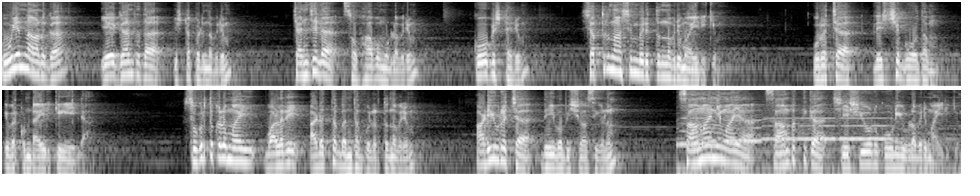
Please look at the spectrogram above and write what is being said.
പൂയൻ നാളുക ഏകാന്തത ഇഷ്ടപ്പെടുന്നവരും ചഞ്ചല സ്വഭാവമുള്ളവരും കോപിഷ്ഠരും ശത്രുനാശം വരുത്തുന്നവരുമായിരിക്കും. ഉറച്ച ലക്ഷ്യബോധം ഇവർക്കുണ്ടായിരിക്കുകയില്ല. സുഹൃത്തുക്കളുമായി വളരെ അടുത്ത ബന്ധം പുലർത്തുന്നവരും അടിയുറച്ച ദൈവവിശ്വാസികളും സാമാന്യമായ സാമ്പത്തിക ശേഷിയോടു കൂടിയുള്ളവരുമായിരിക്കും.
